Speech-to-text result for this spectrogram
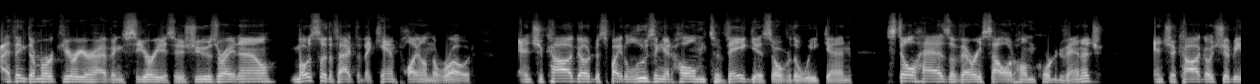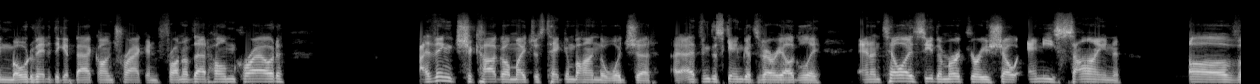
I think the Mercury are having serious issues right now, mostly the fact that they can't play on the road. And Chicago, despite losing at home to Vegas over the weekend, still has a very solid home court advantage. And Chicago should be motivated to get back on track in front of that home crowd. I think Chicago might just take him behind the woodshed. I, I think this game gets very ugly. And until I see the Mercury show any sign of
